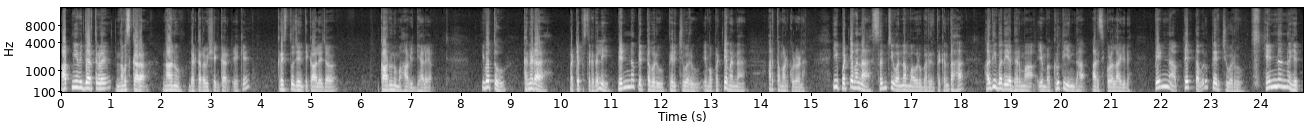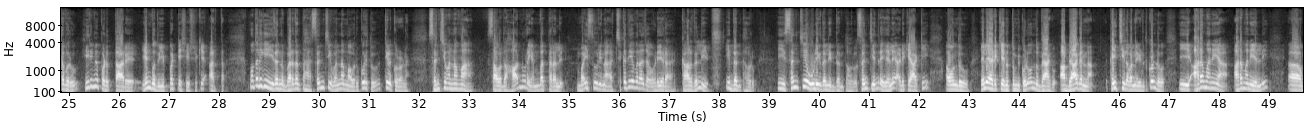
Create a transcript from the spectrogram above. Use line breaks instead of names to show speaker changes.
ಆತ್ಮೀಯ ವಿದ್ಯಾರ್ಥಿಗಳೇ, ನಮಸ್ಕಾರ. ನಾನು ಡಾಕ್ಟರ್ ರವಿಶಂಕರ್, ಏಕೆ? ಕ್ರಿಸ್ತು ಜಯಂತಿ ಕಾಲೇಜ, ಕಾನೂನು ಮಹಾವಿದ್ಯಾಲಯ. ಇವತ್ತು ಕನ್ನಡ ಪಠ್ಯಪುಸ್ತಕದಲ್ಲಿ ಪೆಣ್ಣ ಪೆತ್ತವರು ಪೆರ್ಚುವರು ಎಂಬ ಪಠ್ಯವನ್ನು ಅರ್ಥ ಮಾಡಿಕೊಳ್ಳೋಣ. ಈ ಪಠ್ಯವನ್ನು ಸಂಚಿ ವನ್ನಮ್ಮ ಅವರು ಬರೆದಿರ್ತಕ್ಕಂತಹ ಹದಿಬದೆಯ ಧರ್ಮ ಎಂಬ ಕೃತಿಯಿಂದ ಆರಿಸಿಕೊಳ್ಳಲಾಗಿದೆ. ಪೆಣ್ಣ ಪೆತ್ತವರು ಪೆರ್ಚುವರು, ಹೆಣ್ಣನ್ನು ಹೆತ್ತವರು ಹಿರಿಮೆ ಪಡುತ್ತಾರೆ ಎಂಬುದು ಈ ಪಠ್ಯ ಶೀರ್ಷಿಕೆ ಅರ್ಥ. ಮೊದಲಿಗೆ ಇದನ್ನು ಬರೆದಂತಹ ಸಂಚಿ ವನ್ನಮ್ಮ ಅವರ ಕುರಿತು ತಿಳ್ಕೊಳ್ಳೋಣ. ಸಂಚಿ ವನ್ನಮ್ಮ ಸಾವಿರದ ಆರುನೂರ ಎಂಬತ್ತರಲ್ಲಿ ಮೈಸೂರಿನ ಚಿಕ್ಕದೇವರಾಜ ಒಡೆಯರ ಕಾಲದಲ್ಲಿ ಇದ್ದಂಥವರು. ಈ ಸಂಚಿಯ ಉಳಿಗದಲ್ಲಿ ಇದ್ದಂಥವರು. ಸಂಚಿ ಅಂದರೆ ಎಲೆ ಅಡಿಕೆ ಹಾಕಿ ಒಂದು ಎಲೆ ಅಡಿಕೆಯನ್ನು ತುಂಬಿಕೊಳ್ಳುವ ಒಂದು ಬ್ಯಾಗು. ಆ ಬ್ಯಾಗನ್ನು ಕೈಚೀಲವನ್ನು ಹಿಡಿದುಕೊಂಡು ಈ ಅರಮನೆಯ, ಅರಮನೆಯಲ್ಲಿ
